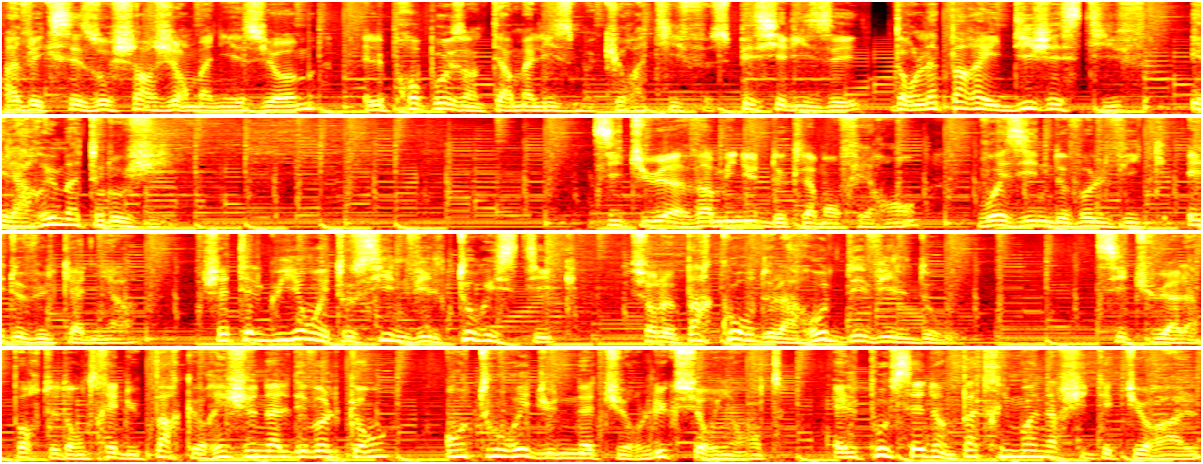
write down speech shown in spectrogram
Avec ses eaux chargées en magnésium, elle propose un thermalisme curatif spécialisé dans l'appareil digestif et la rhumatologie. Située à 20 minutes de Clermont-Ferrand, voisine de Volvic et de Vulcania, Châtel-Guyon est aussi une ville touristique sur le parcours de la route des villes d'eau. Située à la porte d'entrée du parc régional des volcans, entourée d'une nature luxuriante, elle possède un patrimoine architectural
